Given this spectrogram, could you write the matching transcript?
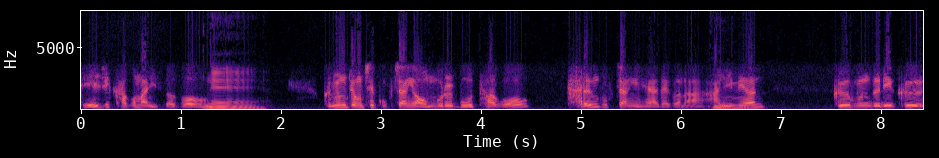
재직하고만 있어도 네. 금융정책국장이 업무를 못하고 다른 국장이 해야 되거나 음. 아니면 그분들이 그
